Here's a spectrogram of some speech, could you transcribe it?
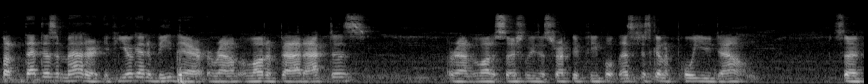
But that doesn't matter if you're going to be there around a lot of bad actors, around a lot of socially destructive people. That's just going to pull you down. So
